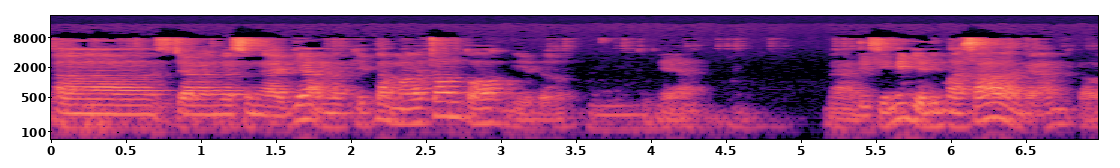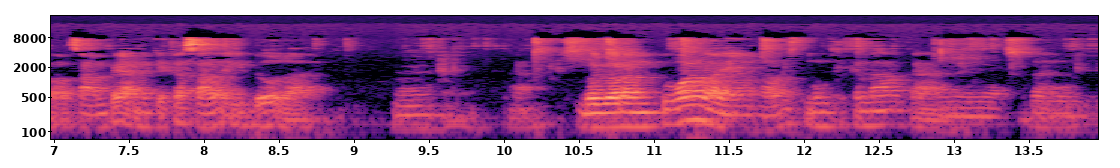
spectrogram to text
eh, secara nggak sengaja anak kita malah contoh gitu Hmm. ya nah di sini jadi masalah kan kalau sampai anak kita salah idola Hmm. sebagai orang tua lah yang harus memperkenalkan Iya, betul.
